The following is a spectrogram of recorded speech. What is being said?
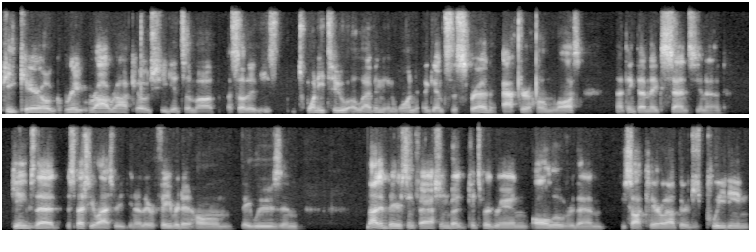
Pete Carroll, great rah rah coach. He gets them up. I saw that he's 22, 11, and 1 against the spread after a home loss. I think that makes sense. You know, games that, especially last week, you know, they were favored at home, they lose in not embarrassing fashion, but Pittsburgh ran all over them. You saw Carroll out there just pleading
